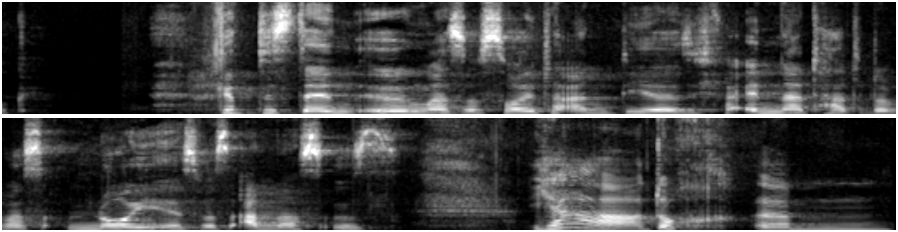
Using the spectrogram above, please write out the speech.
Okay. Gibt es denn irgendwas, was heute an dir sich verändert hat oder was neu ist, was anders ist? Ja, doch. Ähm,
